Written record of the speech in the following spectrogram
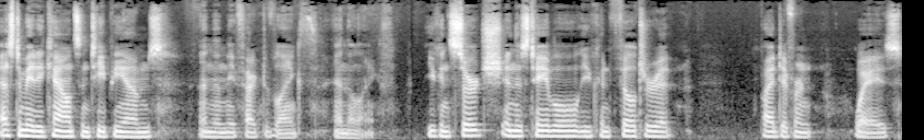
estimated counts and TPMs, and then the effective length and the length. You can search in this table, you can filter it by different ways,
